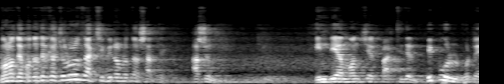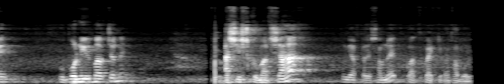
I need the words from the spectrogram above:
গণদেবতাদের কাছে অনুরোধ রাখছি বিনম্রতার সাথে। আসুন, ইন্ডিয়া মঞ্চের প্রার্থীদের বিপুল ভোটে উপনির্বাচনে আশিস কুমার সাহা, উনি আপনাদের সামনে কয়েকটি কথা বলবেন।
